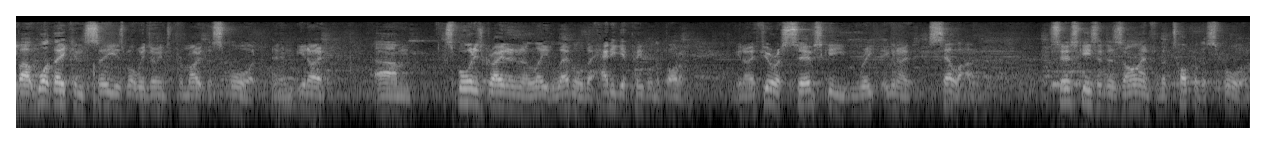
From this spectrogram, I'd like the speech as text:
But what they can see is what we're doing to promote the sport. And, you know, um, sport is great at an elite level, but how do you get people to the bottom? You know, if you're a surf ski, re, you know, seller, surf skis are designed for the top of the sport.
